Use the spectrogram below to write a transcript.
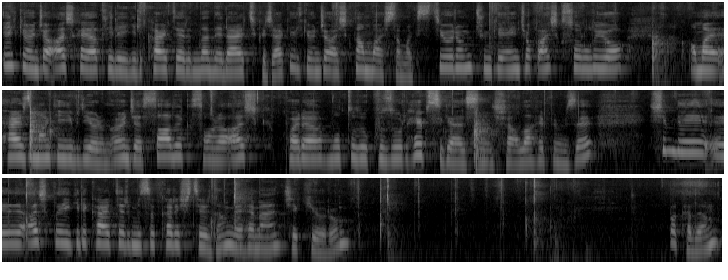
ilk önce aşk hayatıyla ilgili kartlarında neler çıkacak? İlk önce aşktan başlamak istiyorum. Çünkü en çok aşk soruluyor. Ama her zamanki gibi diyorum. Önce sağlık, sonra aşk, para, mutluluk, huzur hepsi gelsin inşallah hepimize. Şimdi e, aşkla ilgili kartlarımızı karıştırdım ve hemen çekiyorum. Bakalım.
